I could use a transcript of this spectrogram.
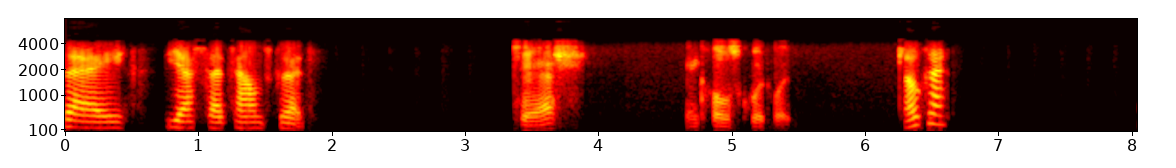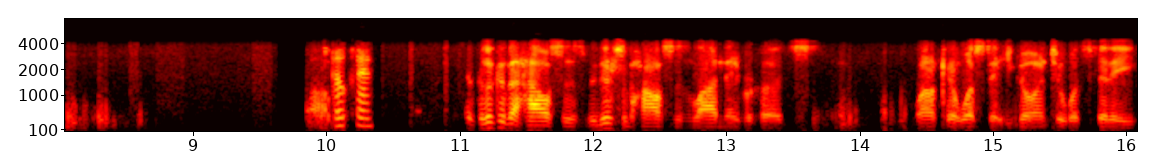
say, yes, that sounds good. cash and close quickly. Okay. Um, Okay. If you look at the houses, I mean, there's some houses in a lot of neighborhoods. I don't care what state you go into, what city,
